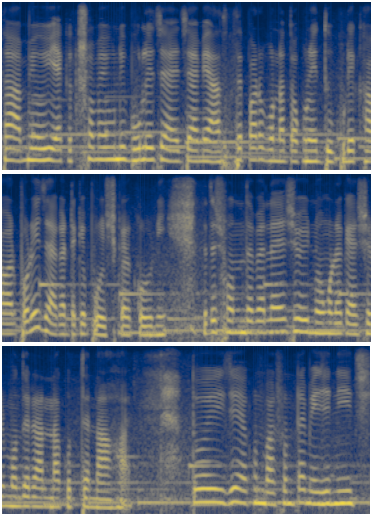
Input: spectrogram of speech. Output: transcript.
তা আমি ওই এক এক সময় উনি বলে যায় যে, আমি আসতে পারব না। তখন এই দুপুরে খাওয়ার পরেই জায়গাটাকে পরিষ্কার করে নিই, যাতে সন্ধ্যাবেলায় এসে ওই নোংরা গ্যাসের মধ্যে রান্না করতে না হয়। তো এই যে এখন বাসনটা মেজে নিয়েছি,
